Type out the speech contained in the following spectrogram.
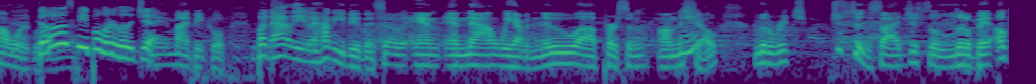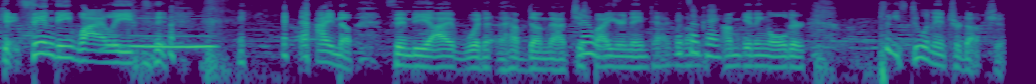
I'll work with them. Those people are legit. It might be cool. But how do you, how do you do this? So, and and now we have a new uh, person on the Mm-hmm. show, Little Rich, just to the side, just a little bit. Okay, Cindy Wiley. I know, Cindy. I would have done that just by your name tag. but It's I'm- okay. I'm getting older. Please do an introduction.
